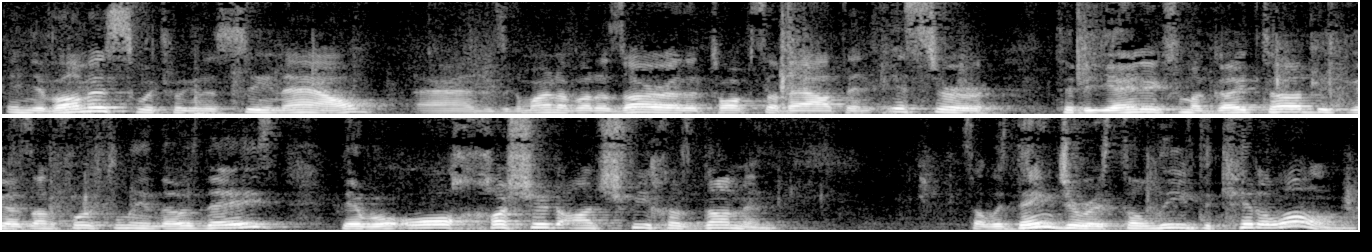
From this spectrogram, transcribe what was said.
in Yavamis, which we're going to see now, and there's a Gemara in Avodah that talks about an Isser to be Yanik from a Gaita, because unfortunately in those days, they were all chashid on Shvichas Damin. So it was dangerous to leave the kid alone.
